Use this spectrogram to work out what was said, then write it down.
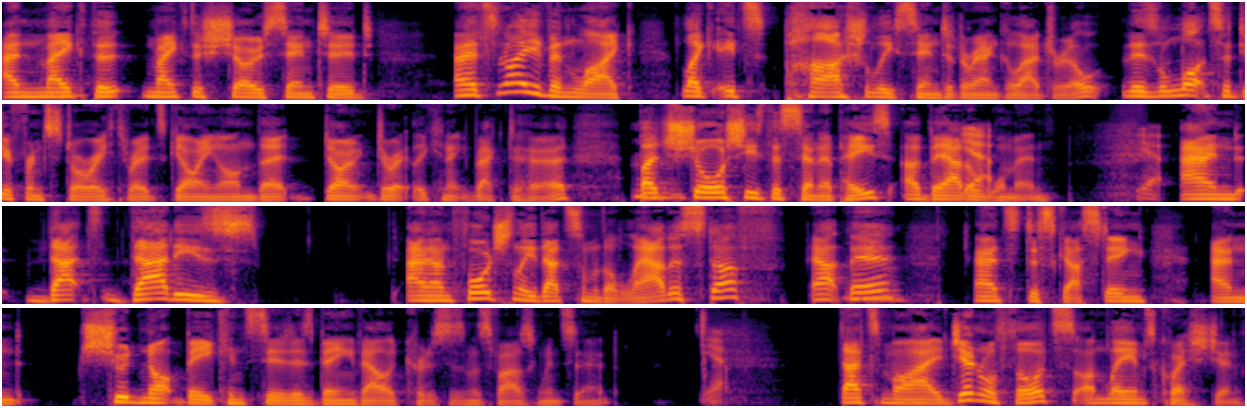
and mm-hmm. make the make the show centered and it's not even like like it's partially centered around Galadriel. There's lots of different story threads going on that don't directly connect back to her. But mm-hmm. sure she's the centerpiece about Yeah. a woman. Yeah. And that's that is and unfortunately that's some of the loudest stuff out there mm-hmm. and it's disgusting and should not be considered as being valid criticism as far as I'm concerned. Yeah. That's my general thoughts on Liam's question.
